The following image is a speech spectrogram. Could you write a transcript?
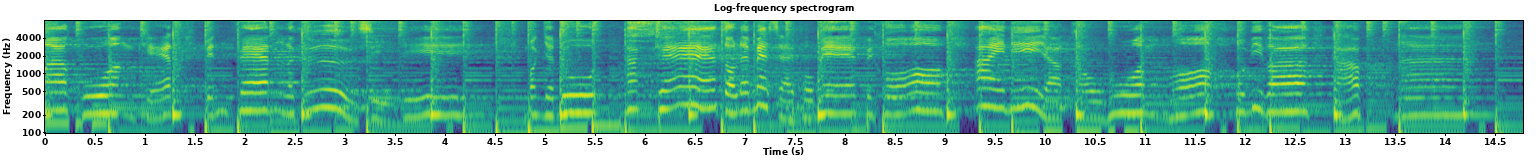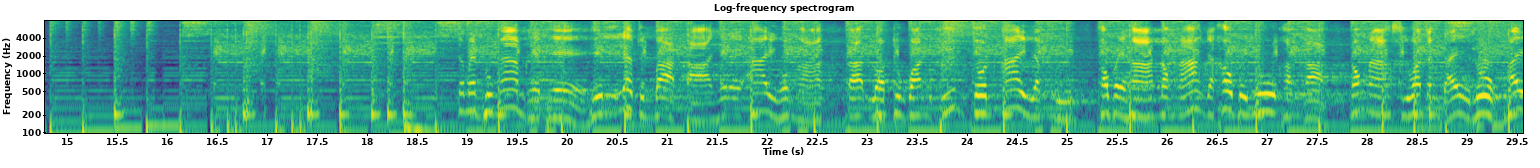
มาควงแขน เป็นแฟนละคือสิ่งดีมักอย่าดูดหักแท้ตอนแรกแม่ใส่พ่อแม่ไปขอไอ้นี้อยากเข้าห่วมหอโววิวากับ จะเป็นผู้งามแท้ๆเห็นแล้วจนบาดตาเห็นไอ้อ้ายหงหาตลอดทุกวันคืนจนอ้ายอยากฝืนเข้าไปหาน้องนางอย่าเข้าไปอยู่ข้างๆน้องนางสิว่าจังใดลูกไทย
